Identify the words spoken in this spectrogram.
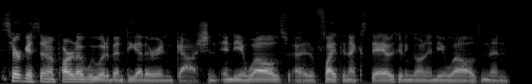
circus that i'm a part of we would have been together in gosh in indian wells i had a flight the next day i was going to go on indian wells and then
